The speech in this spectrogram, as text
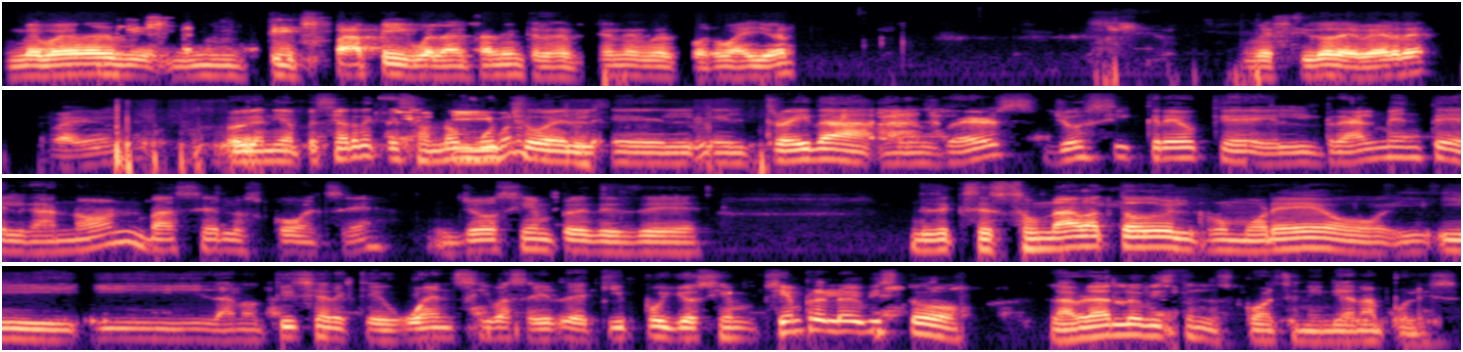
me voy a ver bien, Fitzpapi, güey, lanzando intercepciones, güey, por Nueva York. Vestido de verde. Oigan, y a pesar de que sonó Y bueno, mucho el, pues- el, el trade a, a los Bears, yo sí creo que el, realmente el ganón va a ser los Colts, ¿eh? Yo siempre desde, desde que se sonaba todo el rumoreo y, y, y la noticia de que Wentz iba a salir de equipo, yo siempre, siempre lo he visto, la verdad lo he visto en los Colts en Indianápolis.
